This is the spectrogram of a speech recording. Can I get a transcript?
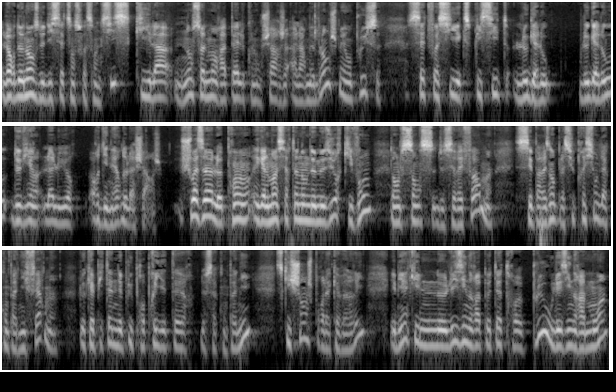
l'ordonnance de 1766, qui là non seulement rappelle que l'on charge à l'arme blanche, mais en plus, cette fois-ci explicite le galop. Le galop devient l'allure ordinaire de la charge. Choiseul prend également un certain nombre de mesures qui vont dans le sens de ces réformes. C'est par exemple la suppression de la compagnie ferme. Le capitaine n'est plus propriétaire de sa compagnie. Ce qui change pour la cavalerie, eh bien qu'il ne lésinera peut-être plus ou lésinera moins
